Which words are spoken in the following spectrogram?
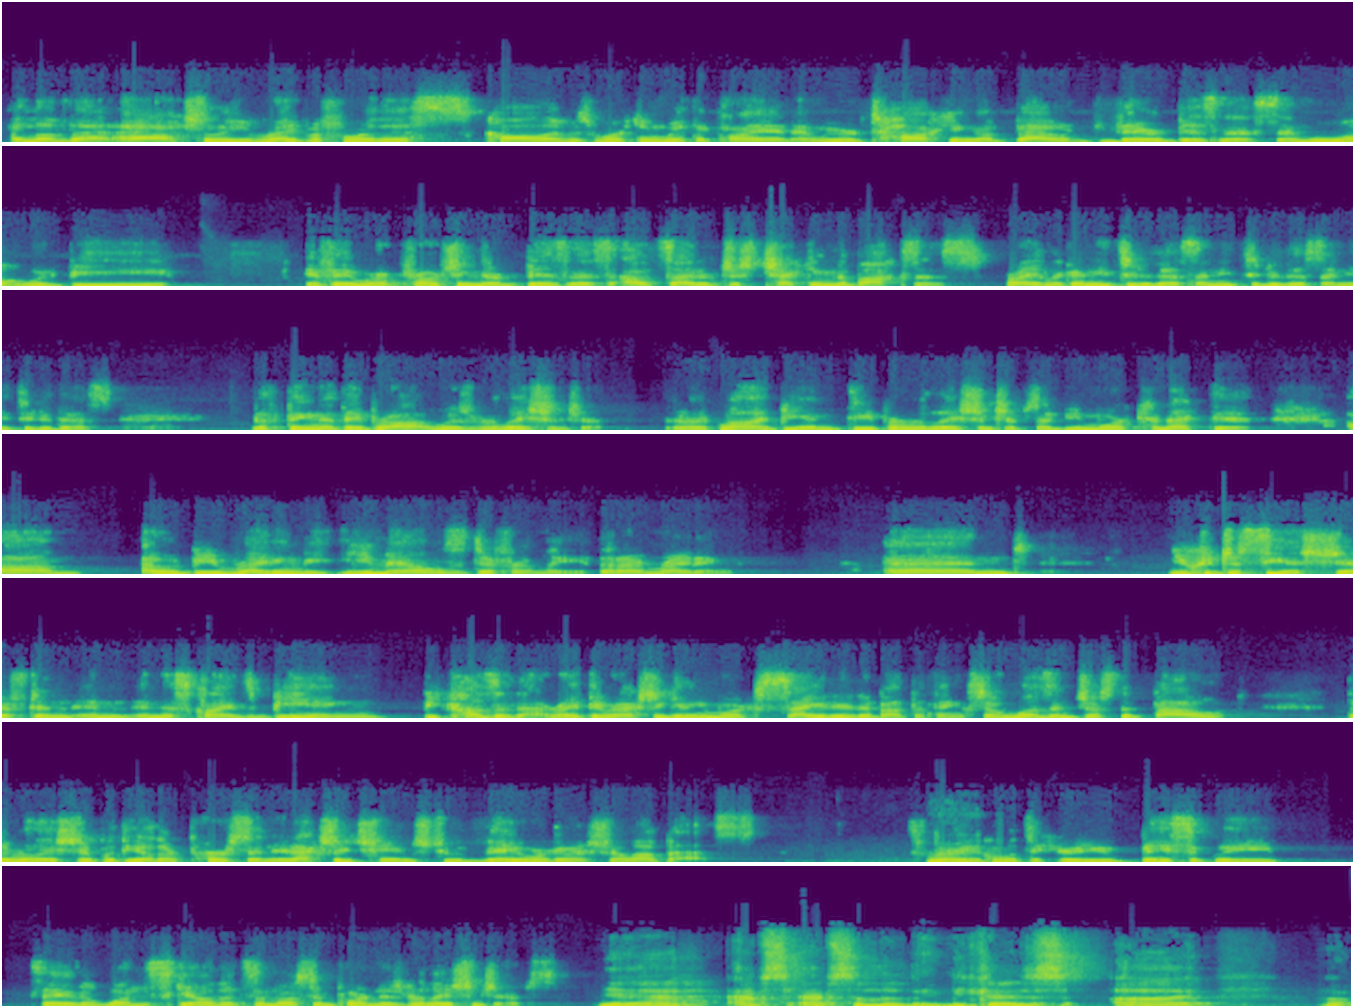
I love that. I actually, right before this call, I was working with a client, and we were talking about their business and what would be if they were approaching their business outside of just checking the boxes, right? Like, I need to do this, I need to do this, I need to do this. The thing that they brought was relationship. They're like, well, I'd be in deeper relationships, I'd be more connected. Um, I would be writing the emails differently that I'm writing. And you could just see a shift in, in, in this client's being because of that, right? They were actually getting more excited about the thing. So it wasn't just about the relationship with the other person, it actually changed who they were going to show up as. It's very right. cool to hear you basically say the one skill that's the most important is relationships. Yeah, abs- absolutely. Because uh,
